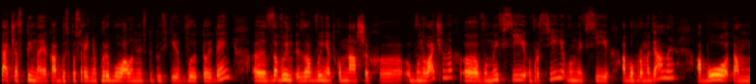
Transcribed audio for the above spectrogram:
та частина, яка безпосередньо перебувала на інститутській в той день, е, за вин, за винятком наших е, обвинувачених, е, вони всі в Росії, вони всі або громадяни, або там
